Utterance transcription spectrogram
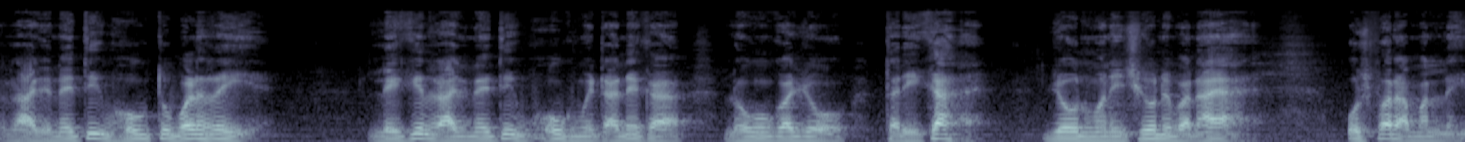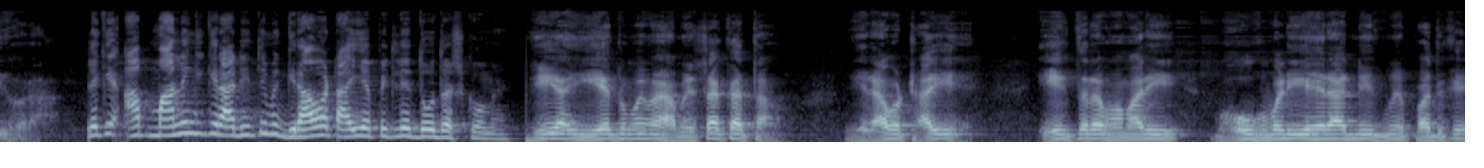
राजनीतिक भूख तो बढ़ रही है लेकिन राजनीतिक भूख मिटाने का लोगों का जो तरीका है जो उन मनीषियों ने बनाया है उस पर अमल नहीं हो रहा। लेकिन आप मानेंगे कि राजनीति में गिरावट आई है पिछले दो दशकों में? जी हाँ ये तो मैं हमेशा कहता हूँ गिरावट आई है। एक तरफ़ हमारी भूख बढ़ी है राजनीति में पद के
